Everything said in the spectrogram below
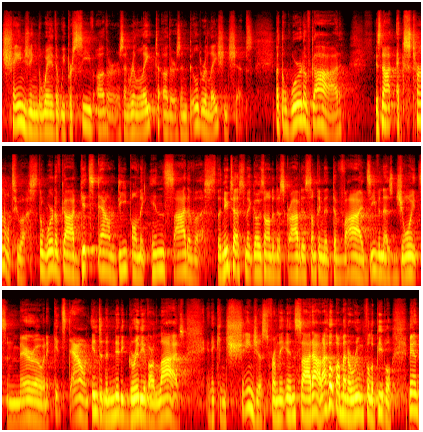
changing the way that we perceive others and relate to others and build relationships. But the Word of God is not external to us. The Word of God gets down deep on the inside of us. The New Testament goes on to describe it as something that divides, even as joints and marrow, and it gets down into the nitty gritty of our lives, and it can change us from the inside out. I hope I'm in a room full of people, man,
